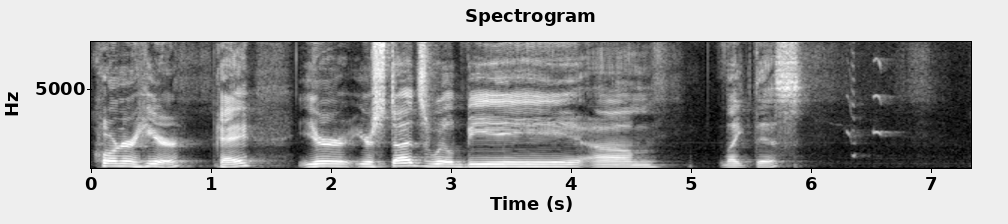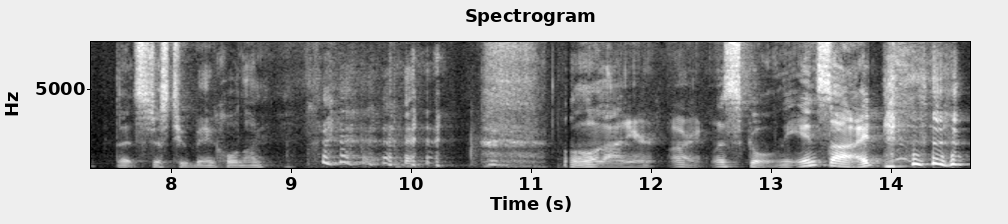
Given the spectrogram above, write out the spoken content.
corner here okay your your studs will be um, like this that's just too big. Hold on. Hold on here. All right, let's go. The inside,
